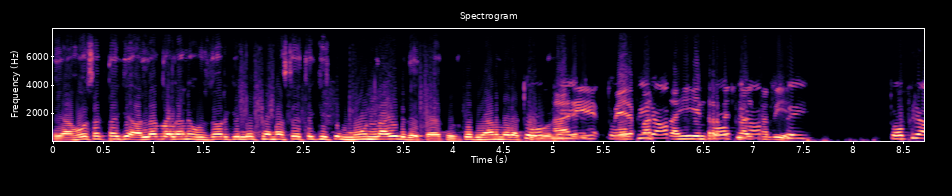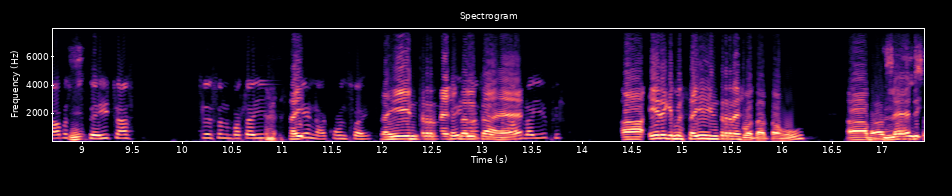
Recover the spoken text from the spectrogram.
या हो सकता है कि अल्लाह ताला ने उस दौर के लोग समझते थे कि मून लाइट देता है तो उसको ध्यान में रखते तो बोले अरे तो मेरे पास सही इंटरनेशनल का भी है। तो फिर आप सही ट्रांसलेशन बताइए ना कौन सा है? सही इंटरनेशनल का है। फिर। ये देखिए मैं सही इंटरनेशनल बताता हूँ। ब्लड इज़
